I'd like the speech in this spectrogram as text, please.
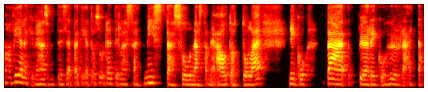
mä oon vieläkin vähän semmoinen epätietoisuuden tilassa, että mistä suunnasta ne autot tulee, niin kuin pää pyörii kuin hyrrä, että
